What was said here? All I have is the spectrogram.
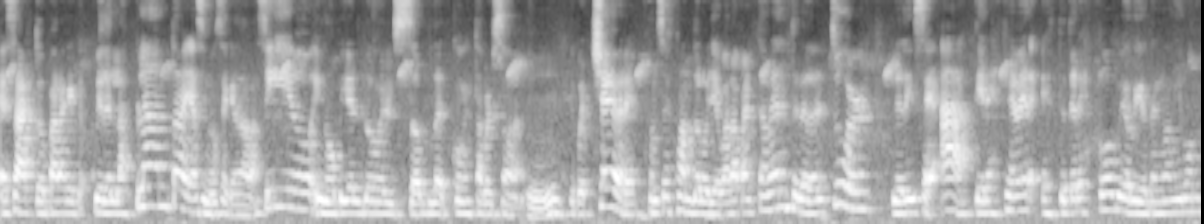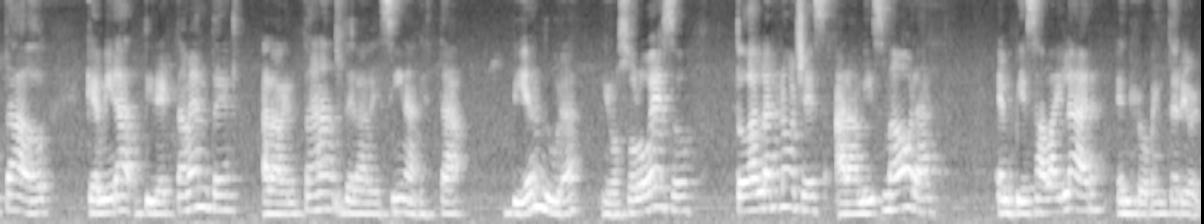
Exacto, para que cuiden las plantas y así no se queda vacío y no pierdo el sublet con esta persona. Mm. Y pues chévere. Entonces cuando lo lleva al apartamento y le da el tour, le dice, ah, tienes que ver este telescopio que yo tengo aquí montado que mira directamente a la ventana de la vecina que está bien dura. Y no solo eso, todas las noches a la misma hora empieza a bailar en ropa interior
